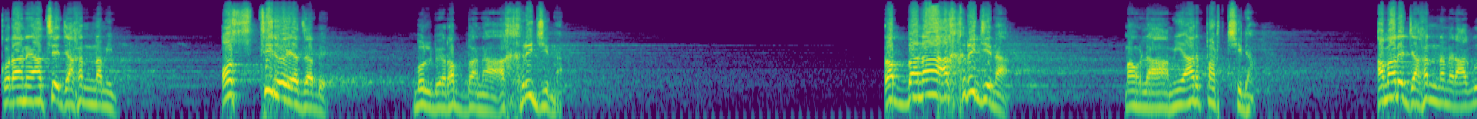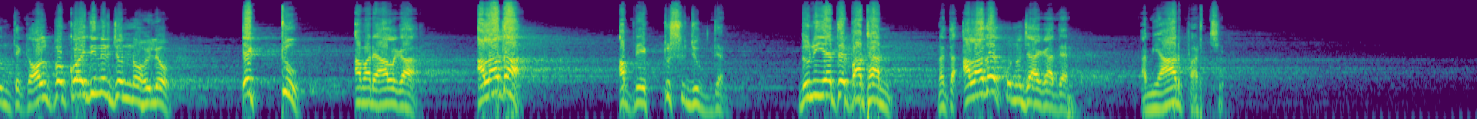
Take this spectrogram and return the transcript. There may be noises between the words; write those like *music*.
কোরআনে আছে, জাহান্নামি অস্থির হয়ে যাবে। বলবে, রব্বানা আখরিজিনা। রব্বানা আখরিজিনা। মাওলা, আমি আর পারছি না। আমারে জাহান্নামের আগুন থেকে অল্প কয়দিনের জন্য হইল, একটু আমারে আলগা, আলাদা আপনি একটু সুযোগ দেন, দুনিয়াতে পাঠান, নয়তো আলাদা কোনো জায়গা দেন, আমি আর পারছি না।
